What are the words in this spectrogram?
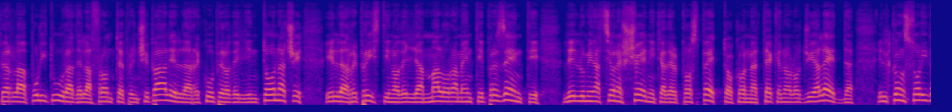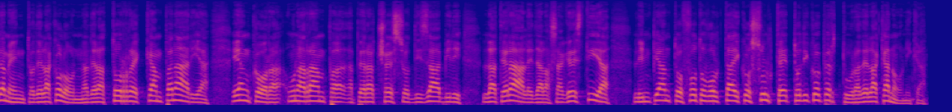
per la pulitura della fronte principale, il recupero degli intonaci, il ripristino degli ammaloramenti presenti, l'illuminazione scenica del prospetto con tecnologia LED, il consolidamento della colonna della torre campanaria e ancora una rampa per accesso disabili laterale dalla sagrestia, l'impianto fotovoltaico sul tetto di copertura della canonica.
